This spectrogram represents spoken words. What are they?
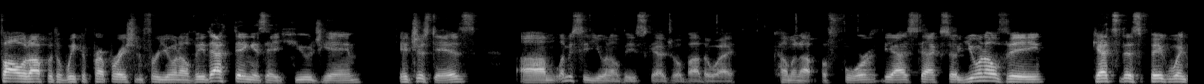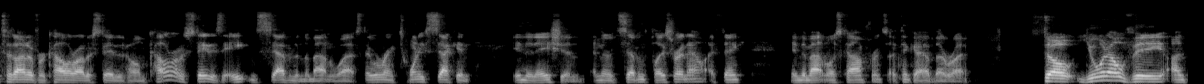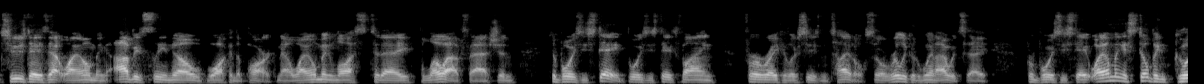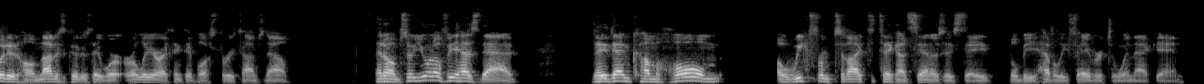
followed up with a week of preparation for UNLV, that thing is a huge game. It just is. Um, let me see UNLV's schedule, by the way, coming up before the Aztecs. So UNLV gets this big win tonight over Colorado State at home. Colorado State is eight and seven in the Mountain West. They were ranked 22nd in the nation, and they're in seventh place right now, I think, in the Mountain West Conference. I think I have that right. So UNLV on Tuesday is at Wyoming. Obviously, no walk in the park. Now, Wyoming lost today, blowout fashion, to Boise State. Boise State's vying for a regular season title. So a really good win, I would say, for Boise State. Wyoming has still been good at home, not as good as they were earlier. I think they've lost three times now at home. So UNLV has that. They then come home a week from tonight to take on San Jose State. They'll be heavily favored to win that game.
